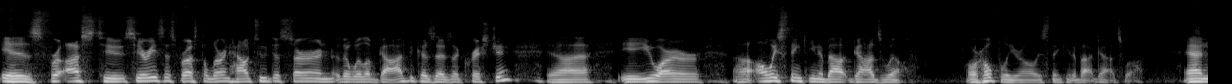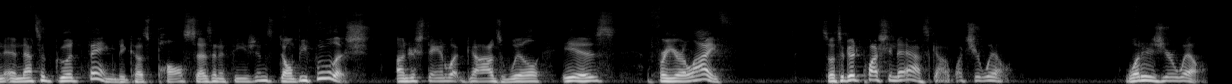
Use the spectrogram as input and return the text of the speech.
is for us to series is for us to learn how to discern the will of God because as a Christian, uh, you are uh, always thinking about God's will, or hopefully you're always thinking about God's will. And, and that's a good thing because Paul says in Ephesians, don't be foolish. Understand what God's will is for your life. So it's a good question to ask God, what's your will? What is your will?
